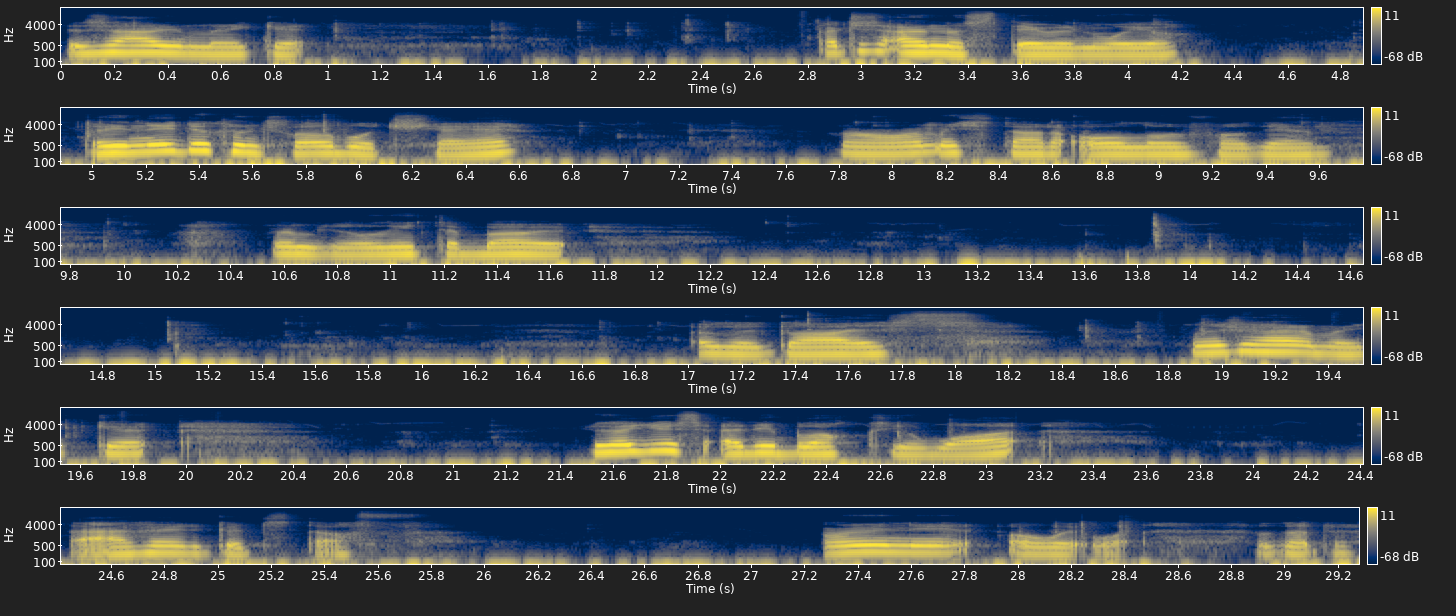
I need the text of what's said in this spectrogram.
This is how you make it. I just add a steering wheel. But you need a controllable chair. Now let me start it all over again. Let me delete the boat. Okay guys, I'm gonna you how to make it. You can use any blocks you want. I've heard good stuff. I need, oh wait, what? I got to,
